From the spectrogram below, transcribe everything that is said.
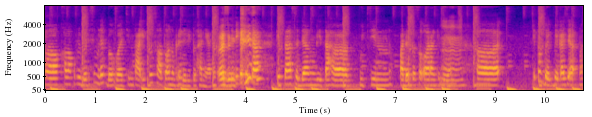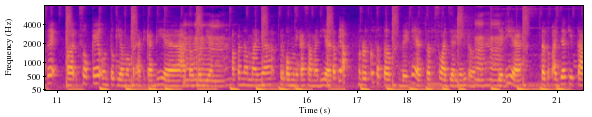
Eh, kalau aku pribadi sih melihat bahwa cinta itu suatu anugerah dari Tuhan ya. Oh, sih. Jadi ketika kita sedang di tahap bucin pada seseorang gitu ya, Hmm. Itu baik-baik aja. Maksudnya eh, it's okay untuk ya memperhatikan dia ataupun ya Hmm. apa namanya berkomunikasi sama dia. Tapi ak- menurutku tetap sebaiknya ya tetap sewajarnya gitu. loh. Mhm. Jadi ya tetap aja kita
